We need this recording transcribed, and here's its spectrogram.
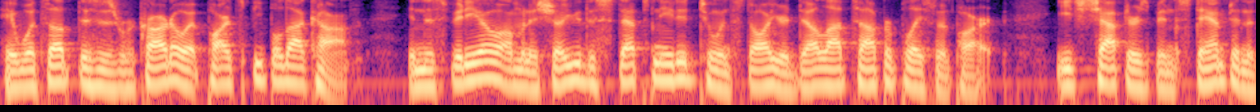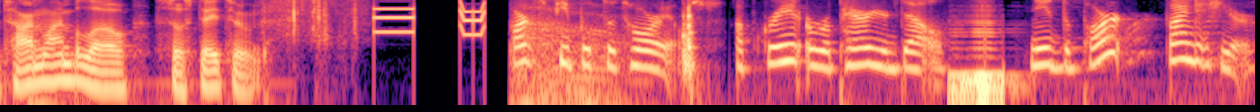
Hey, what's up? This is Ricardo at partspeople.com. In this video, I'm going to show you the steps needed to install your Dell laptop replacement part. Each chapter has been stamped in the timeline below, so stay tuned. Parts People Tutorials. Upgrade or repair your Dell. Need the part? Find it here.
